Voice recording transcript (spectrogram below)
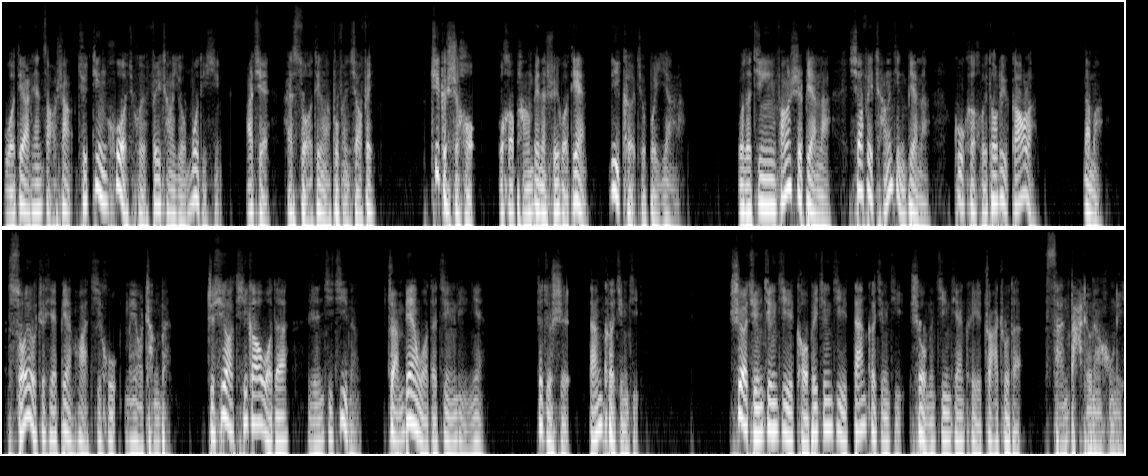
我第二天早上去订货就会非常有目的性，而且还锁定了部分消费。这个时候，我和旁边的水果店立刻就不一样了。我的经营方式变了，消费场景变了，顾客回头率高了。那么，所有这些变化几乎没有成本，只需要提高我的人际技能，转变我的经营理念。这就是单客经济、社群经济、口碑经济、单客经济，是我们今天可以抓住的三大流量红利。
